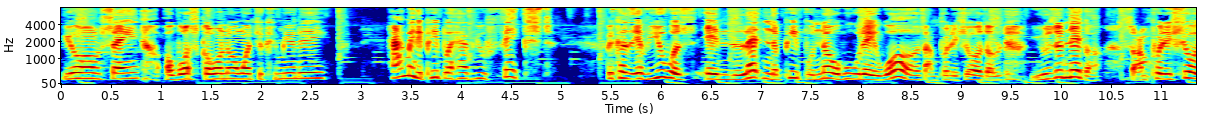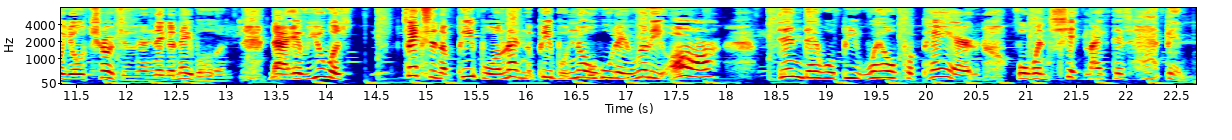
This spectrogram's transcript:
You know what I'm saying? Of what's going on with your community? How many people have you fixed? Because if you was in letting the people know who they was, I'm pretty sure a, you's a nigga. So I'm pretty sure your church is in a nigga neighborhood. Now, if you was fixing the people and letting the people know who they really are, then they will be well prepared for when shit like this happen.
